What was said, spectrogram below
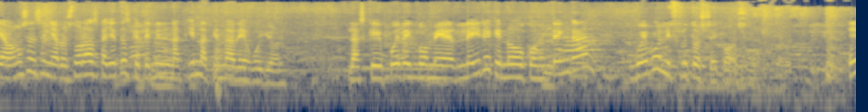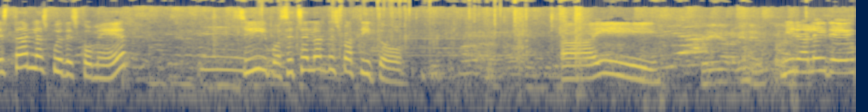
Mira, vamos a enseñaros todas las galletas que tienen aquí en la tienda de Gullón. Las que puede comer Leire que no contengan huevo ni frutos secos. ¿Estas las puedes comer? Sí, pues échalas despacito. Ahí. Mira, Leire.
